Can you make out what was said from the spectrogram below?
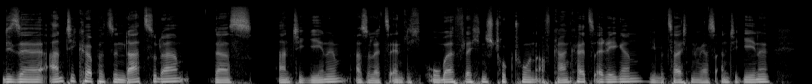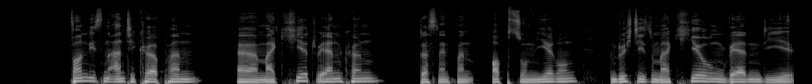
Diese Antikörper sind dazu da, dass Antigene, also letztendlich Oberflächenstrukturen auf Krankheitserregern, die bezeichnen wir als Antigene, von diesen Antikörpern äh, markiert werden können. Das nennt man Opsonierung. Und durch diese Markierung werden die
